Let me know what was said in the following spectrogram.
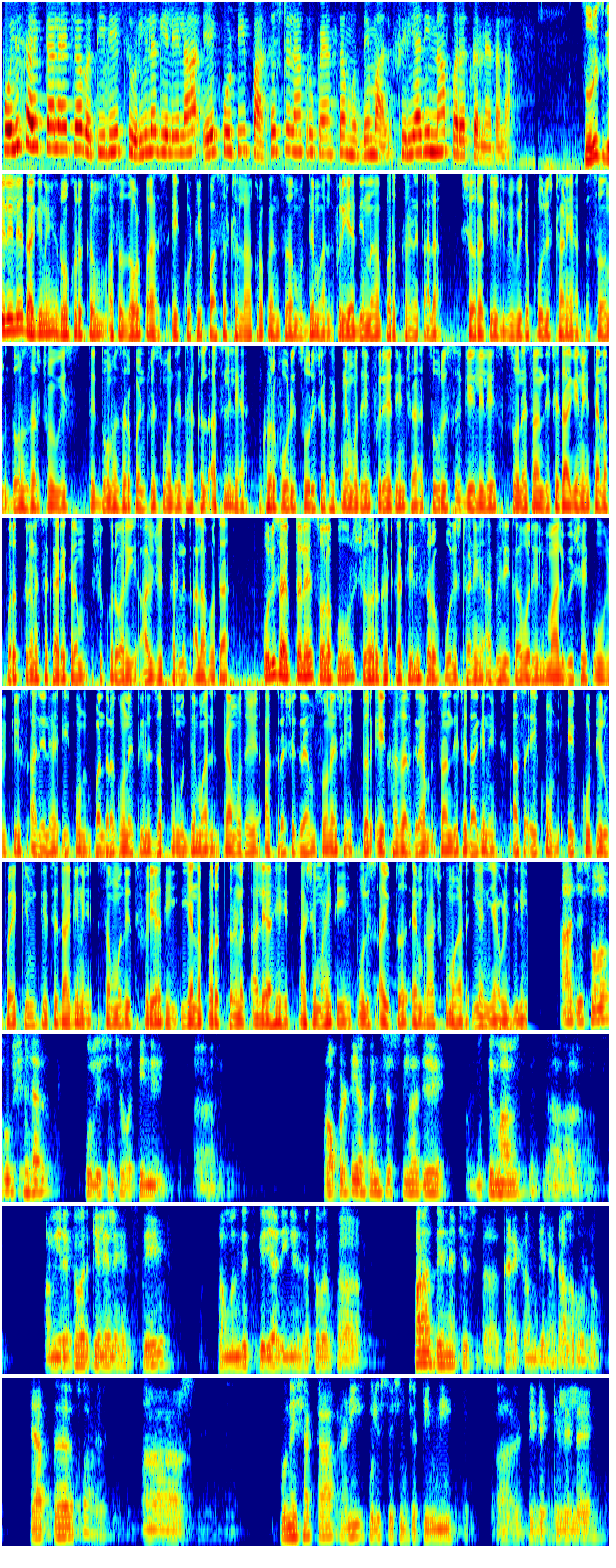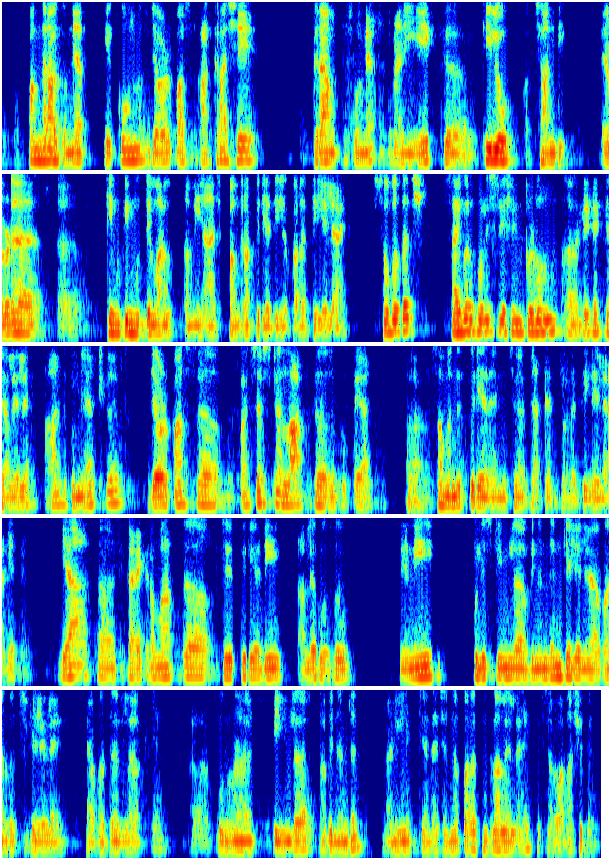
Police आयुक्तालयाच्या वतीने चोरीला गेलेला एक कोटी पासष्ट लाख रुपयांचा मुद्देमाल फिर्यादींना परत करण्यात आला. चोरीस गेलेले दागिने रोख रक्कम असा जवळपास एक कोटी पासष्ट लाख रुपयांचा मुद्देमाल फिर्यादींना परत करण्यात आला. शहरातील विविध पोलीस ठाण्यात सन दोन हजार चोवीस ते दोन हजार पंचवीसमध्ये दाखल असलेल्या घरफोडी चोरीच्या घटनेमध्ये फिर्यादींच्या चोरीस गेलेले सोन्या चांदीचे दागिने त्यांना परत करण्याचा कार्यक्रम शुक्रवारी आयोजित करण्यात आला होता. पोलीस आयुक्तालय सोलापूर शहर घटकातील सर्व पोलीस ठाणे अभिलेखावरील मालविषयक उघडकीस आलेल्या एकूण पंधरा गुन्ह्यातील जप्त मुद्देमाल त्यामध्ये अकराशे ग्रॅम सोन्याचे तर एक हजार ग्रॅम चांदीचे दागिने असा एकूण एक कोटी रुपये किमतीचे दागिने संबंधित फिर्यादी यांना परत करण्यात आले आहेत अशी माहिती पोलीस आयुक्त एम राजकुमार यांनी यावेळी दिली. आज सोलापूर शहर पोलिसांच्या वतीने प्रॉपर्टी ऑफेन्सेसला जे मुद्देमाल आम्ही रेकवर केलेले आहेत ते संबंधित फिर्यादीने रकवर परत देण्याचे कार्यक्रम घेण्यात आला होता. त्यात अ, गुन्हे शाखा आणि पोलीस स्टेशनच्या टीमनी डिटेक्ट केलेले पंधरा गुन्ह्यात एकूण जवळपास अकराशे ग्राम सोन्या आणि एक किलो चांदी. एवढं किमती मुद्देमाल आम्ही आज पंधरा फिर्यादीला परत दिलेले आहे. सोबतच सायबर पोलीस स्टेशनकडून डिटेक्ट झालेले आठ गुन्ह्यात जवळपास पासष्ट लाख रुपया संबंधित फिर्याद्यांच्या खात्यात दिलेल्या आहेत. या कार्यक्रमात जे फिर्यादी आले होतो त्यांनी पोलीस टीमला अभिनंदन केलेले आहे, आभार व्यक्त केलेले आहे. त्याबद्दल पूर्ण टीमला अभिनंदन आणि ज्यांना ज्यांना परत मिळालेलं आहे ते सर्वांना शुभेच्छा.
